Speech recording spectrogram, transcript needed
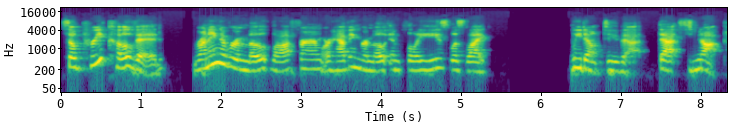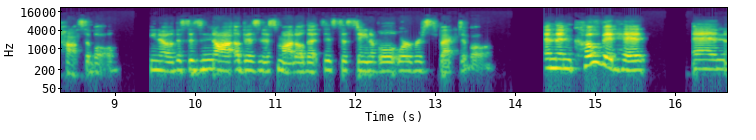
So pre COVID, running a remote law firm or having remote employees was like, we don't do that. That's not possible. You know, this is not a business model that is sustainable or respectable. And then COVID hit and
